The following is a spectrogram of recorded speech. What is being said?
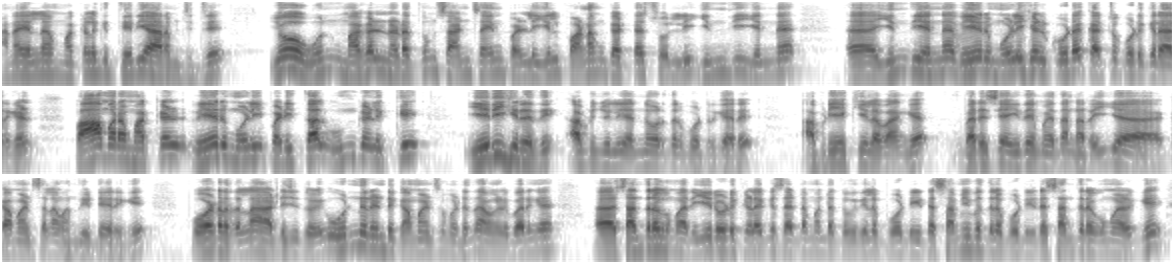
ஆனால் எல்லாம் மக்களுக்கு தெரிய ஆரம்பிச்சிட்டு யோ உன் மகள் நடத்தும் சன்ஷைன் பள்ளியில் பணம் கட்ட சொல்லி இந்தி என்ன இந்தி என்ன வேறு மொழிகள் கூட கற்றுக் கொடுக்கிறார்கள். பாமர மக்கள் வேறு மொழி படித்தால் உங்களுக்கு எரிகிறது அப்படின்னு சொல்லி இன்னொருத்தர் போட்டிருக்காரு. அப்படியே கீழே வாங்க. வரிசையாக இதே மாதிரி தான் நிறைய கமெண்ட்ஸ் எல்லாம் வந்துக்கிட்டே இருக்குது போடுறதெல்லாம் அடிச்சு தொழில் ஒன்று ரெண்டு கமெண்ட்ஸ் மட்டும்தான். அவங்களுக்கு பாருங்க சந்திரகுமார் ஈரோடு கிழக்கு சட்டமன்ற தொகுதியில் போட்டியிட்ட சமீபத்தில் போட்டியிட்ட சந்திரகுமாருக்கு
